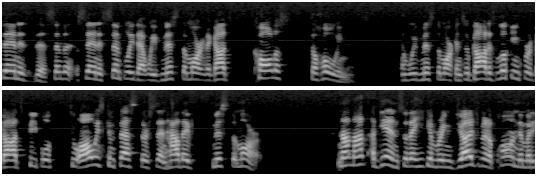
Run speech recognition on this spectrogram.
Sin is this. Sin is simply that we've missed the mark, that God's called us to holiness. And we've missed the mark. And so God is looking for God's people to always confess their sin, how they've missed the mark. Not, not again so that he can bring judgment upon them, but he,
